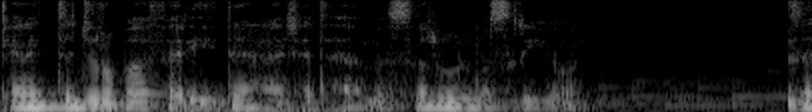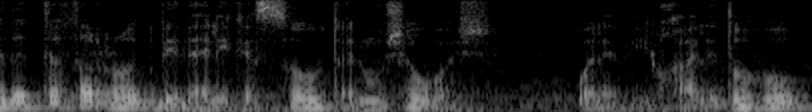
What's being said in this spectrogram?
كانت تجربة فريدة عاشتها مصر والمصريون. زاد التفرد بذلك الصوت المشوش والذي يخالطه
